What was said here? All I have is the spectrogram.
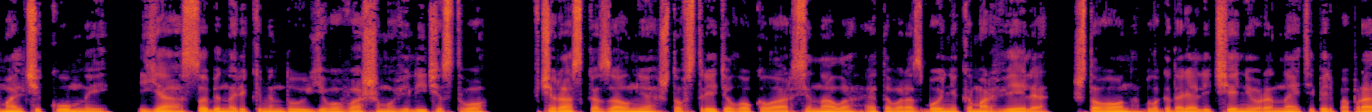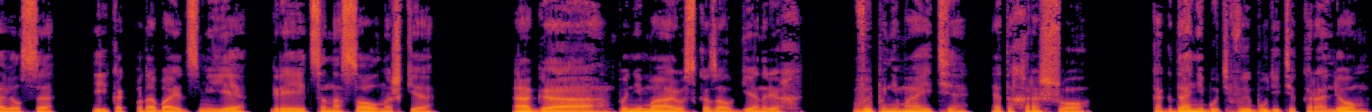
мальчик умный, и я особенно рекомендую его вашему величеству. Вчера сказал мне, что встретил около арсенала этого разбойника Марвеля, что он, благодаря лечению Рене, теперь поправился и, как подобает змее, греется на солнышке. «Ага, понимаю», — сказал Генрих. «Вы понимаете? Это хорошо. Когда-нибудь вы будете королем,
